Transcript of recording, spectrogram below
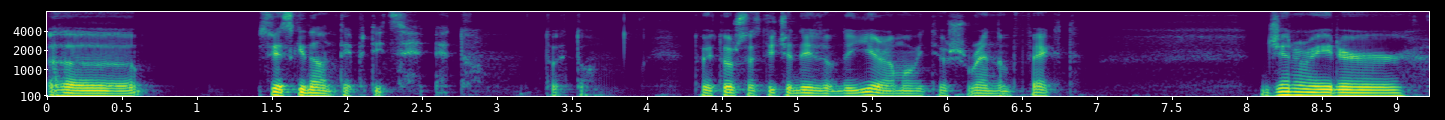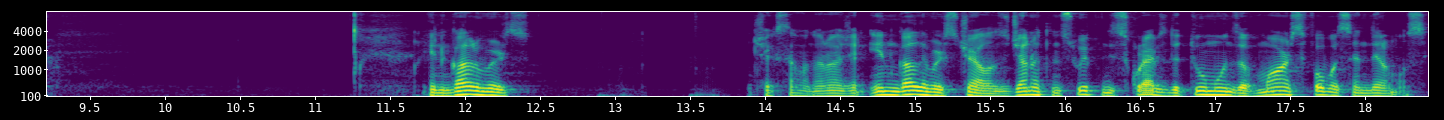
E, svjetski dan te ptice, eto, to je to. To je to što se tiče Days of the Year, a vidjeti još random fact. Generator... In Gulliver's Check da nađem. In Gulliver's Travels, Jonathan Swift describes the two moons of Mars, Phobos and Deimos,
